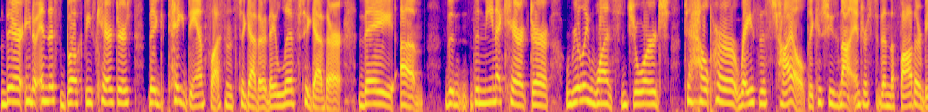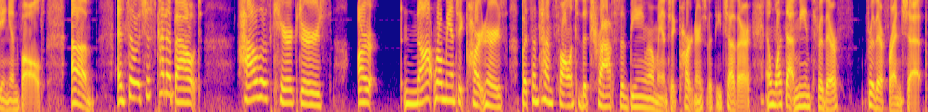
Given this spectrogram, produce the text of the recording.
there, you know, in this book, these characters they take dance lessons together. They live together. They, um, the the Nina character really wants George to help her raise this child because she's not interested in the father being involved. Um, and so it's just kind of about how those characters are not romantic partners, but sometimes fall into the traps of being romantic partners with each other, and what that means for their for their friendship.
